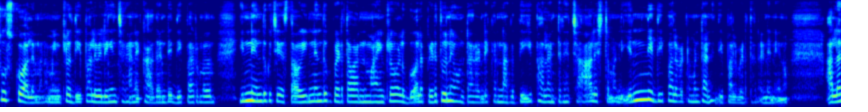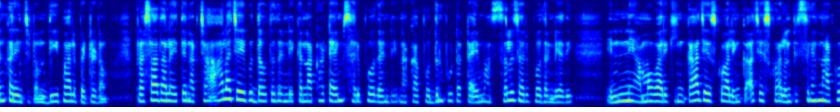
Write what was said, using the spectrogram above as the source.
చూసుకోవాలి మనం. ఇంట్లో దీపాలు వెలిగించగానే కాదండి దీపాలు ఇన్ని ఎందుకు చేస్తావు ఇన్ని ఎందుకు పెడతావు అని మా ఇంట్లో వాళ్ళు గోల పెడుతూనే ఉంటారండి. కానీ నాకు దీపాలు అంటేనే చాలా ఇష్టం అండి. ఎన్ని దీపాలు పెట్టమంటే అన్ని దీపాలు పెడతానండి నేను. అలంకరించడం దీపాలు పెట్టడం ప్రసాదాలు అయితే నాకు చాలా చేయబుద్ధి అవుతుందండి కానీ నాకు ఆ టైం సరిపోదండి. నాకు ఆ పొద్దున పూట టైం అస్సలు సరిపోదండి అది. ఎన్ని అమ్మవారికి ఇంకా చేసుకోవాలి ఇంకా చేసుకోవాలనిపిస్తుంది కానీ నాకు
